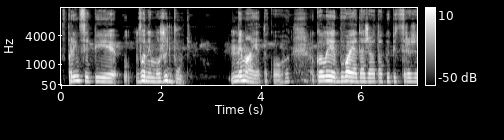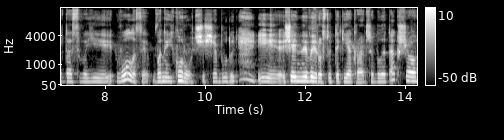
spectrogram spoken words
в принципі, вони можуть бути. Немає такого. Коли буває, навіть отак ви підстрижете свої волоси, вони й коротші ще будуть, і ще й не виростуть такі, як раніше були. Так що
